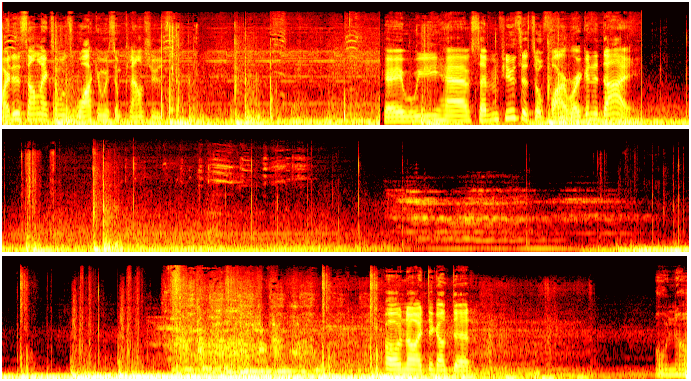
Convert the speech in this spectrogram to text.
Why does it sound like someone's walking with some clown shoes? Okay, we have seven fuses so far. We're gonna die. Oh no, I think I'm dead. Oh no.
